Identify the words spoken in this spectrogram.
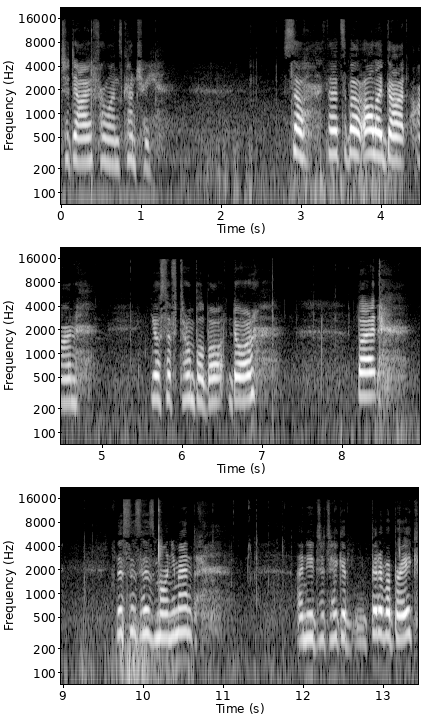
to die for one's country." So that's about all I got on Josef Trumpeldor. But this is his monument. I need to take a bit of a break.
